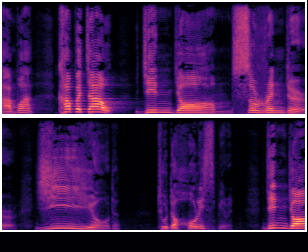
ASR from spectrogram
ถามว่าข้าพเจ้ายินยอม surrender yield to the Holy Spirit ยินยอม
